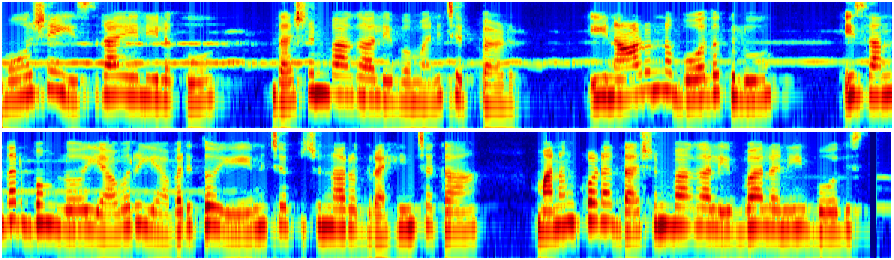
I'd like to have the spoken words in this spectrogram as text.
మోషే ఇస్రాయేలీలకు దశం భాగాలు ఇవ్వమని చెప్పాడు. ఈనాడున్న బోధకులు ఈ సందర్భంలో ఎవరు ఎవరితో ఏమి చెప్పుచున్నారో గ్రహించక మనం కూడా దశం భాగాలు ఇవ్వాలని బోధిస్తారు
